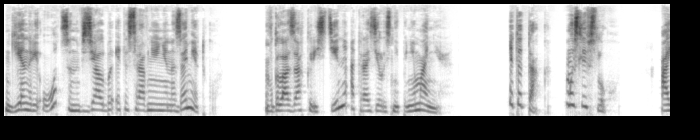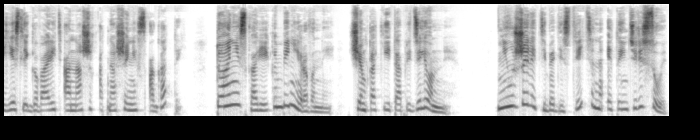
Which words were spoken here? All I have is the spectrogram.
Генри Уотсон взял бы это сравнение на заметку. В глазах Кристины отразилось непонимание. Это так, мысли вслух. А если говорить о наших отношениях с Агатой, то они скорее комбинированные, чем какие-то определенные. Неужели тебя действительно это интересует?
